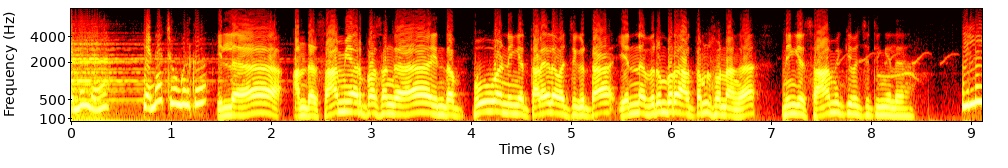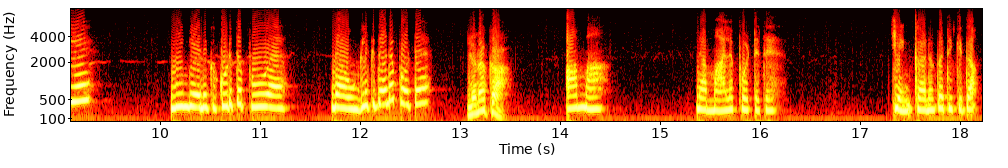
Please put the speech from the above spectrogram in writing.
என்னங்க? என்னாச்சு உங்களுக்கு? இல்ல அந்த சாமியார் பசங்க இந்த பூவை நீங்க தலையில வச்சுக்கிட்டா என்ன விரும்புற அர்த்தம்னு சொன்னாங்க. நீங்க சாமிக்கு வச்சிட்டீங்களே. இல்லையே. நீங்க எனக்கு கொடுத்த பூவை நான் உங்களுக்கு தானே போட்டேன். எனக்கா? ஆமா நான் மாலை போட்டது என் கணபதிக்கு தான்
